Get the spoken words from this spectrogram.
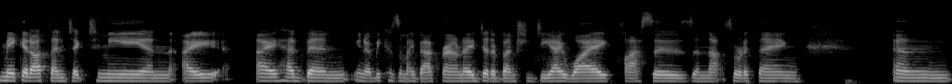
make it authentic to me. And I, I had been, you know, because of my background, I did a bunch of DIY classes and that sort of thing and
